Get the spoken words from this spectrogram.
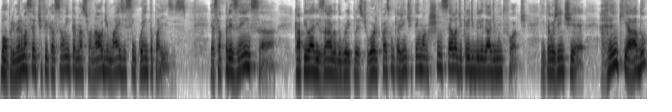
Bom, primeiro uma certificação internacional de mais de 50 países. Essa presença capilarizada do Great Place to Work faz com que a gente tenha uma chancela de credibilidade muito forte. Então a gente é ranqueado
